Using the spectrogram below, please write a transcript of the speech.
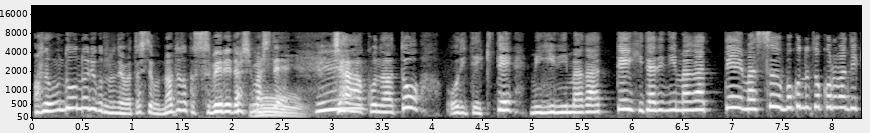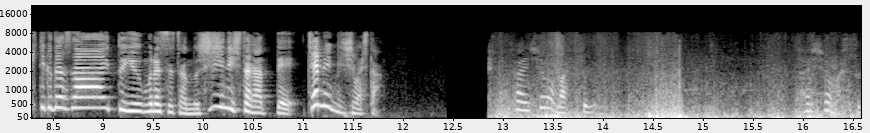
あの運動能力のね私でもなんとなく滑り出しまして。じゃあこの後降りてきて右に曲がって左に曲がってまっすぐ僕のところまで来てくださいという村瀬さんの指示に従ってチャレンジしました。最初はまっすぐ。最初はまっすぐ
